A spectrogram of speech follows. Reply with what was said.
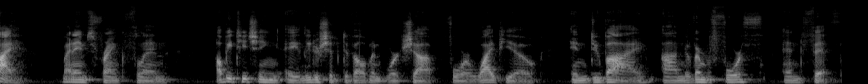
Hi, my name's Frank Flynn. I'll be teaching a leadership development workshop for YPO in Dubai on November 4th and 5th.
